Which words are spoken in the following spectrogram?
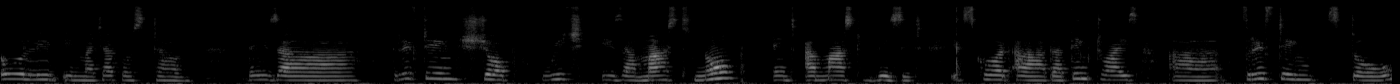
who live in machakos town there is a thrifting shop which is a must know and a must visit. It's called uh, the think twice uh, thrifting store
